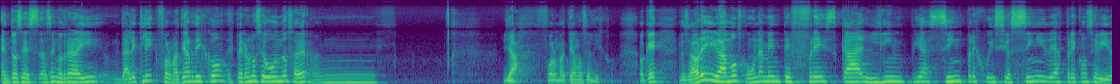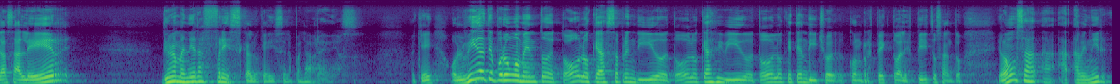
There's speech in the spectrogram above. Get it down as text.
Entonces vas a encontrar ahí, dale clic, formatear disco, espera unos segundos, a ver. Mm, ya, formateamos el disco. ¿Ok? Entonces ahora llegamos con una mente fresca, limpia, sin prejuicios, sin ideas preconcebidas, a leer de una manera fresca lo que dice la palabra de Dios. ¿Ok? Olvídate por un momento de todo lo que has aprendido, de todo lo que has vivido, de todo lo que te han dicho con respecto al Espíritu Santo. Y vamos a, a venir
